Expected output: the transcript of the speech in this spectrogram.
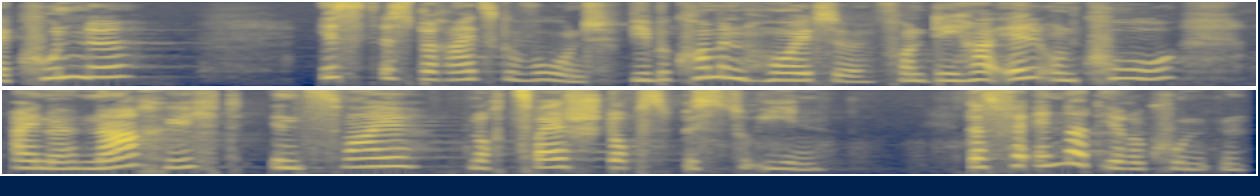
Der Kunde ist es bereits gewohnt. Wir bekommen heute von DHL und Co. eine Nachricht in zwei, noch zwei Stops bis zu Ihnen. Das verändert ihre Kunden.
